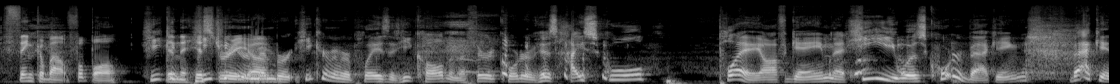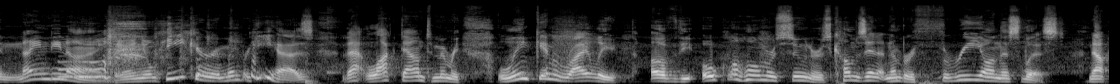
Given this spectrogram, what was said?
think about football He can, in the history he can of remember he can remember plays that he called in the third quarter of his high school playoff game that he was quarterbacking back in 99 daniel he can remember he has that locked down to memory. Lincoln riley of the oklahoma sooners comes in at number three on this list. Now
